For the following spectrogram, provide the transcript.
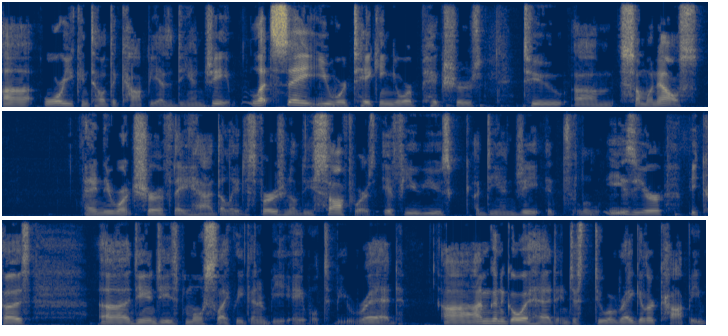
uh, or you can tell it to copy as a DNG. Let's say you were taking your pictures to um, someone else and you weren't sure if they had the latest version of these softwares. If you use a DNG, it's a little easier because uh, DNG is most likely going to be able to be read uh, I'm going to go ahead and just do a regular copy.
